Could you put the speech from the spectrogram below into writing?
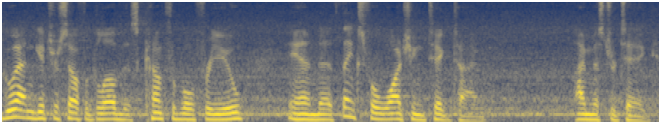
go out and get yourself a glove that's comfortable for you. And uh, thanks for watching TIG Time. I'm Mr. TIG.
